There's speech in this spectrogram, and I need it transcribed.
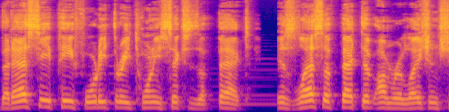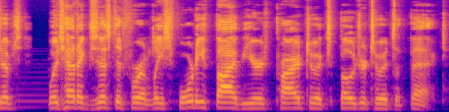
that SCP-4326's effect is less effective on relationships which had existed for at least 45 years prior to exposure to its effect.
